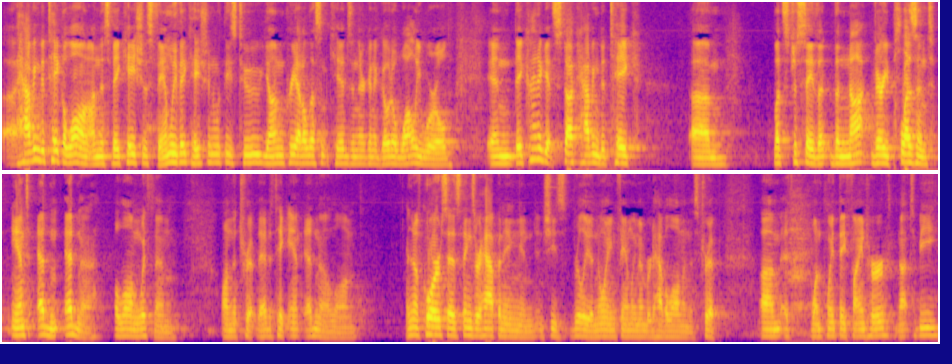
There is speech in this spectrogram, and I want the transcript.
uh, having to take along on this vacation, this family vacation with these two young pre adolescent kids, and they're going to go to Wally World. And they kind of get stuck having to take, um, let's just say, the, the not very pleasant Aunt Edna along with them on the trip. They had to take Aunt Edna along. And of course, as things are happening, and, and she's really annoying family member to have along on this trip, um, at one point they find her not to be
